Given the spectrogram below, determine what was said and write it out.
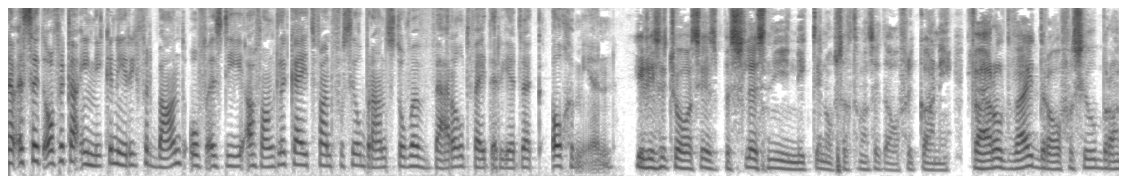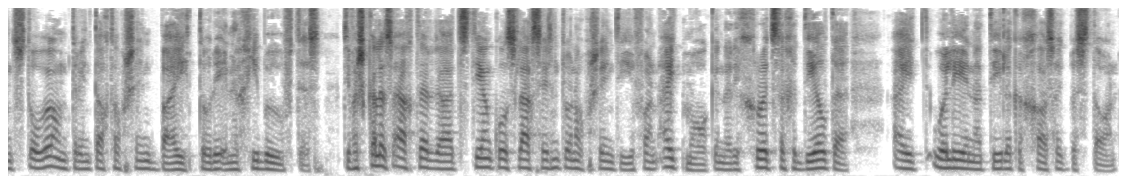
Nou is Suid-Afrika uniek in hierdie verband of is die afhanklikheid van fossielbrandstowwe wêreldwyd redelik algemeen? Hierdie situasie is beslis nie uniek ten opsigte van Suid-Afrika nie. Wêreldwyd dra fossielbrandstowwe omtrent 80% by tot die energiebehoeftes. Die verskil is egter dat steenkool slegs 26% hiervan uitmaak en dat die grootste gedeelte uit olie en natuurlike gas uit bestaan.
